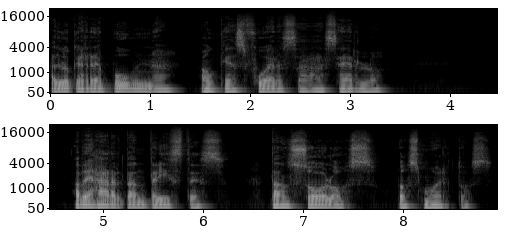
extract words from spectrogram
algo que repugna, aunque es fuerza hacerlo, a dejar tan tristes, tan solos los muertos.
